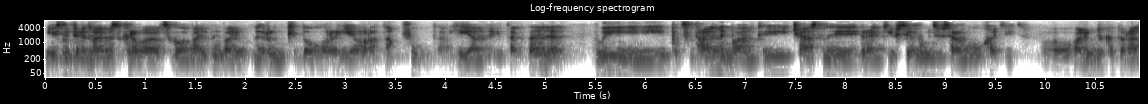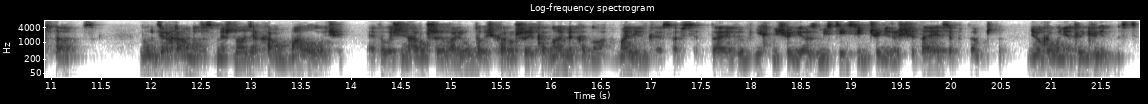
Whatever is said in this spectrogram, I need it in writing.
Если перед вами закрываются глобальные валютные рынки доллара, евро, там, фунта, иены и так далее, вы и по центральный банк, и частные игроки, все будете все равно уходить в валюты, которые останутся. Ну, дирхам это смешно, дирхам мало очень. Это очень хорошая валюта, очень хорошая экономика, но она маленькая совсем. Да, и вы в них ничего не разместите, ничего не рассчитаете, потому что ни у кого нет ликвидности.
